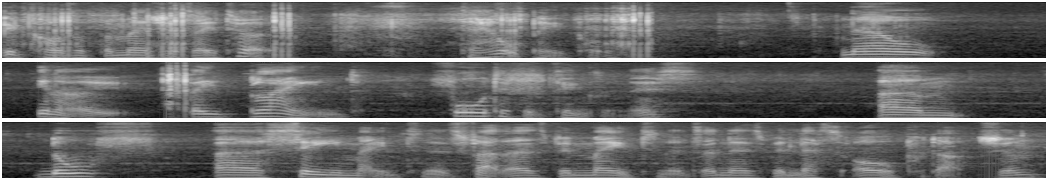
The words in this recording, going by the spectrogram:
because of the measures they took to help people. Now, you know, they blamed four different things on this. Um, North uh, Sea maintenance, the fact that there's been maintenance and there's been less oil production,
